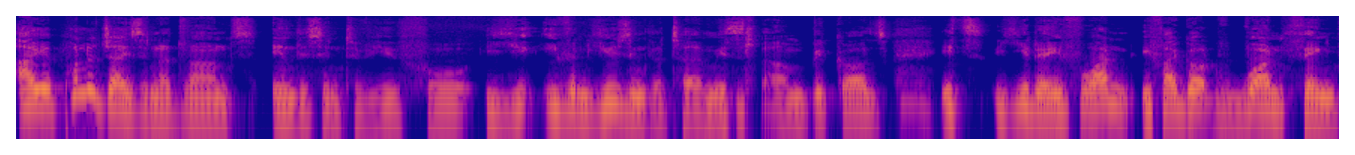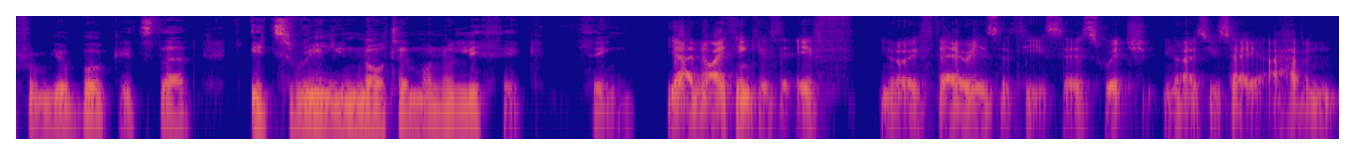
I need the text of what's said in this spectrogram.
I apologize in advance in this interview for even using the term Islam because it's you know if one if I got one thing from your book it's that it's really not a monolithic thing. Yeah, no, I think if if you know if there is a thesis, which you know as you say, I haven't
